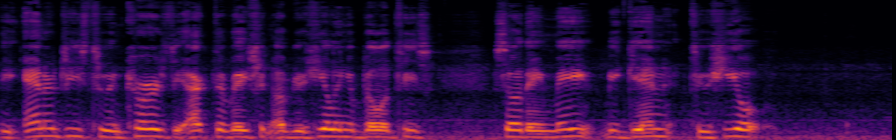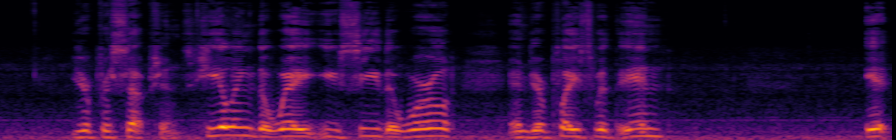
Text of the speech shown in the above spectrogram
the energies to encourage the activation of your healing abilities so they may begin to heal your perceptions, healing the way you see the world and your place within it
